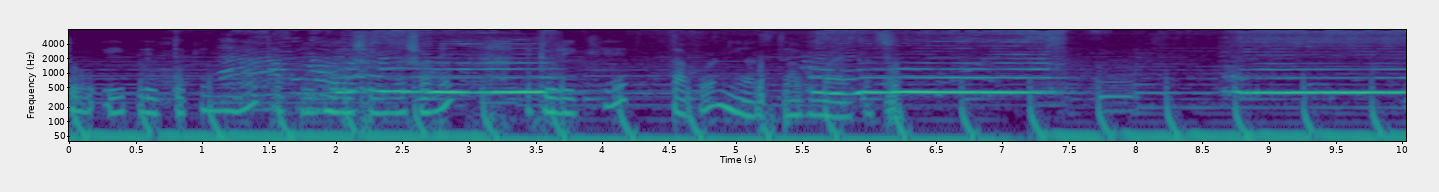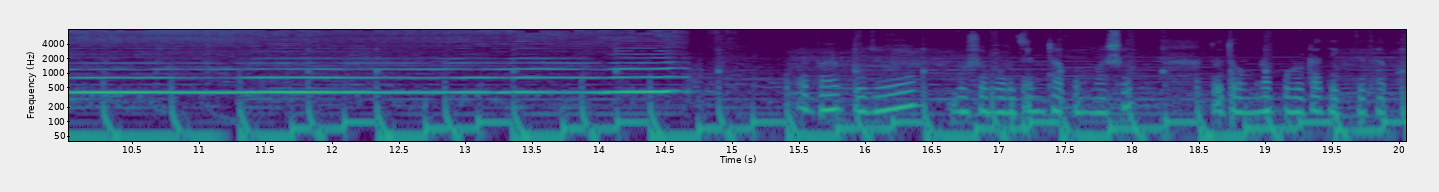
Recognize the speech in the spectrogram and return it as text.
তো এই প্লেটটাকে নিয়ে ঠাকুর ঘরে সিংহাসনে একটু রেখে তারপর নিয়ে আসতে হবে মায়ের কাছে। এবার পুজোয় বসে পড়েছেন ঠাকুর মশাই তো তোমরা পুরোটা দেখতে থাকো।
